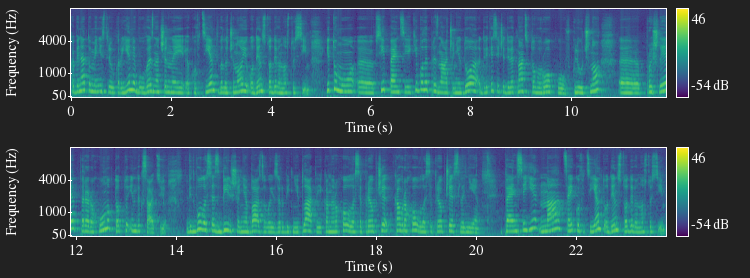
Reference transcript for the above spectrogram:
Кабінетом міністрів України був визначений коефіцієнт величиною 1,197. І тому е, всі пенсії, які були призначені до 2019 року включно, е, пройшли перерахунок, тобто індексацію. Відбулося збільшення базової заробітної плати, яка нараховувалася при обчи- яка враховувалася при обчисленні пенсії на цей коефіцієнт 1,197.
